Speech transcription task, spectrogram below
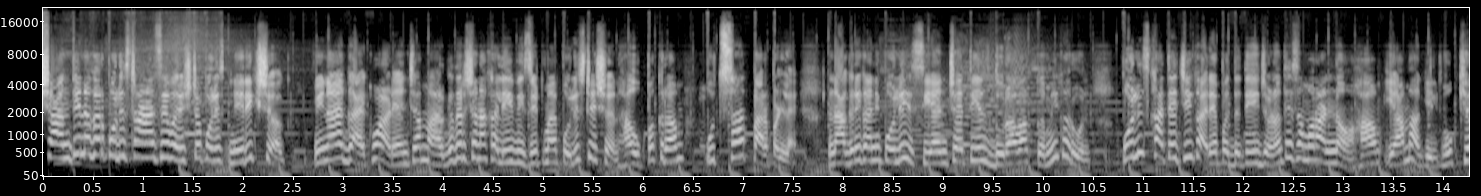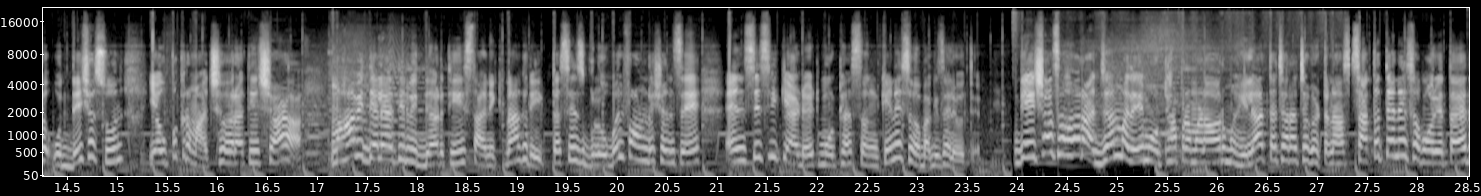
शांतीनगर पोलीस ठाण्याचे वरिष्ठ पोलीस निरीक्षक विनायक गायकवाड यांच्या मार्गदर्शनाखाली व्हिजिट माय पोलीस स्टेशन हा उपक्रम उत्साहात पार पडलाय. नागरिक आणि पोलीस यांच्यातील दुरावा कमी करून पोलीस खात्याची कार्यपद्धती जनतेसमोर आणणं हा यामागील मुख्य उद्देश असून या उपक्रमात शहरातील शाळा महाविद्यालयातील विद्यार्थी स्थानिक नागरिक तसेच ग्लोबल फाउंडेशनचे एनसीसी कॅडेट मोठ्या संख्येने सहभागी झाले होते. देशासह राज्यांमध्ये मोठ्या प्रमाणावर महिला अत्याचाराच्या घटना सातत्याने समोर येत आहेत.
